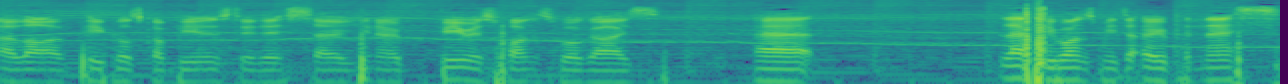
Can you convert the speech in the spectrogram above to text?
a lot of people's computers to this, so you know, be responsible, guys. Uh, Lepi wants me to open this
